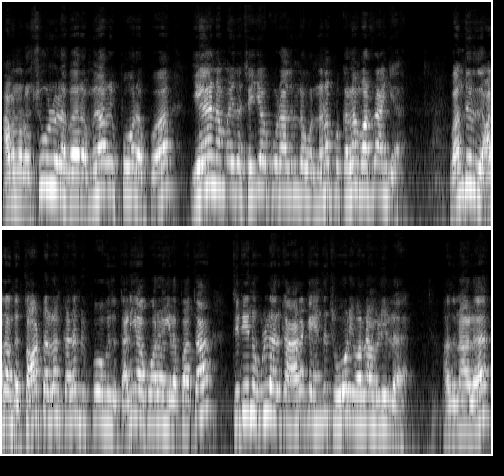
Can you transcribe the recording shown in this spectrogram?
அவனோட சூழ்நிலை வேற மாதிரி போகிறப்போ ஏன் நம்ம இதை செய்யக்கூடாதுன்ற ஒரு நினப்புக்கெல்லாம் வர்றாங்க. வந்துடுது அதான் அந்த தாட்டெல்லாம் கிளம்பி போகுது. தனியாக போகிறவங்கள பார்த்தா திடீர்னு உள்ளே இருக்க அரக்கை எந்திரிச்சு ஓடி வர்றான் வெளியில். அதனால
